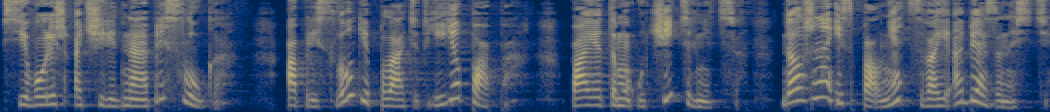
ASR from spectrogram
всего лишь очередная прислуга, а прислуге платит ее папа. Поэтому учительница должна исполнять свои обязанности,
